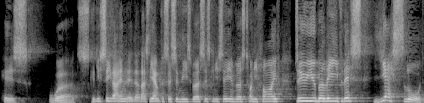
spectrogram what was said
his words. Can you see that? In, that's the emphasis in these verses. Can you see in verse 25? Do you believe this? Yes, Lord.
